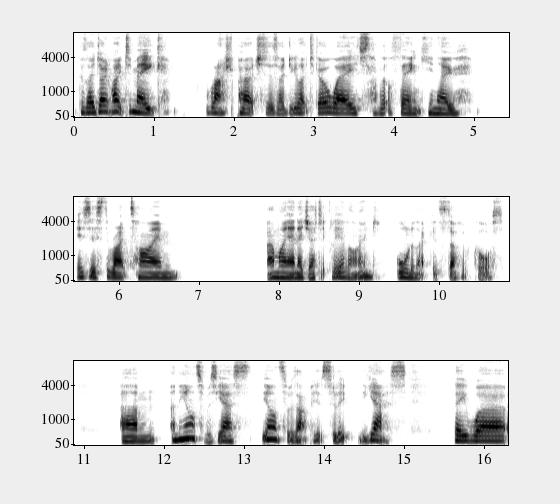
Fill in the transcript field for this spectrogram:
Because I don't like to make rash purchases. I do like to go away, just have a little think, you know, is this the right time? Am I energetically aligned? All of that good stuff, of course. Um, and the answer was yes. The answer was absolutely yes. They were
